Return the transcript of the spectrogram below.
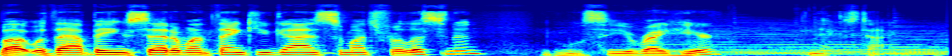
But with that being said, I want to thank you guys so much for listening. We'll see you right here next time.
